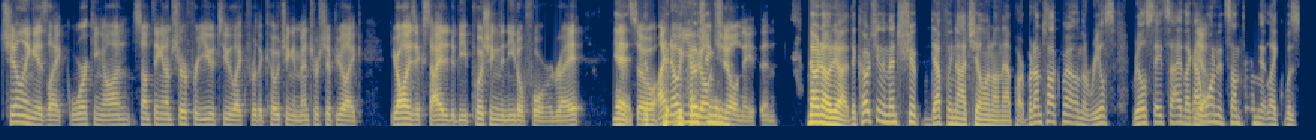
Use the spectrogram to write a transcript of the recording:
chilling is like working on something. And I'm sure for you too, like for the coaching and mentorship, you're like you're always excited to be pushing the needle forward, right? Yeah. And so the, I know you don't chill, Nathan. No, no, yeah. The coaching, the mentorship, definitely not chilling on that part. But I'm talking about on the real real estate side. Like yeah. I wanted something that like was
